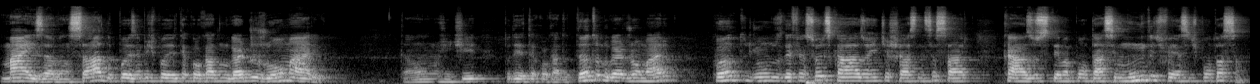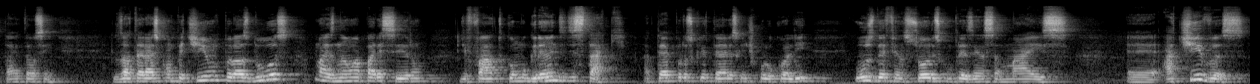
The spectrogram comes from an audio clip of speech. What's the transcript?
mais avançado, por exemplo, a gente poderia ter colocado no lugar do João Mário. Então a gente poderia ter colocado tanto no lugar do João Mário quanto de um dos defensores, caso a gente achasse necessário, caso o sistema apontasse muita diferença de pontuação. Tá? Então, assim, os laterais competiam pelas duas, mas não apareceram de fato como grande destaque, até pelos critérios que a gente colocou ali. Os defensores com presença mais é, ativas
